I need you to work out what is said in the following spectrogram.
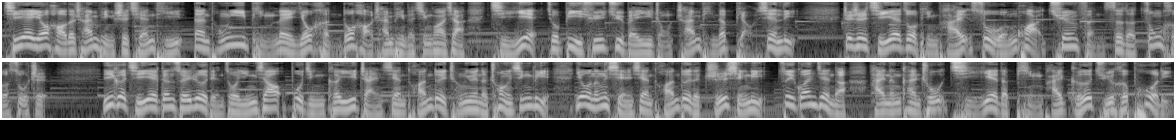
企业有好的产品是前提，但同一品类有很多好产品的情况下，企业就必须具备一种产品的表现力。这是企业做品牌、塑文化、圈粉丝的综合素质。一个企业跟随热点做营销，不仅可以展现团队成员的创新力，又能显现团队的执行力，最关键的还能看出企业的品牌格局和魄力。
